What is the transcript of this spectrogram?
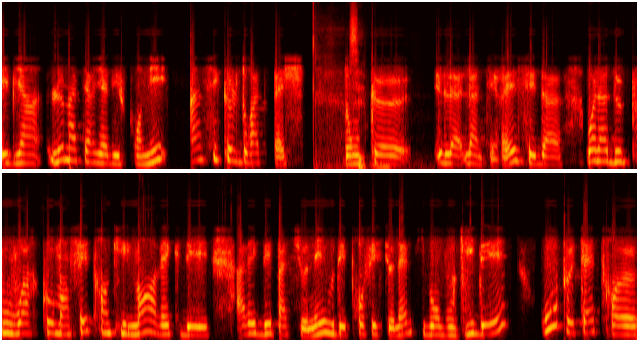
eh bien, le matériel est fourni ainsi que le droit de pêche. Donc l'intérêt, c'est de, voilà, de pouvoir commencer tranquillement avec des, avec des passionnés ou des professionnels qui vont vous guider ou peut-être euh,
